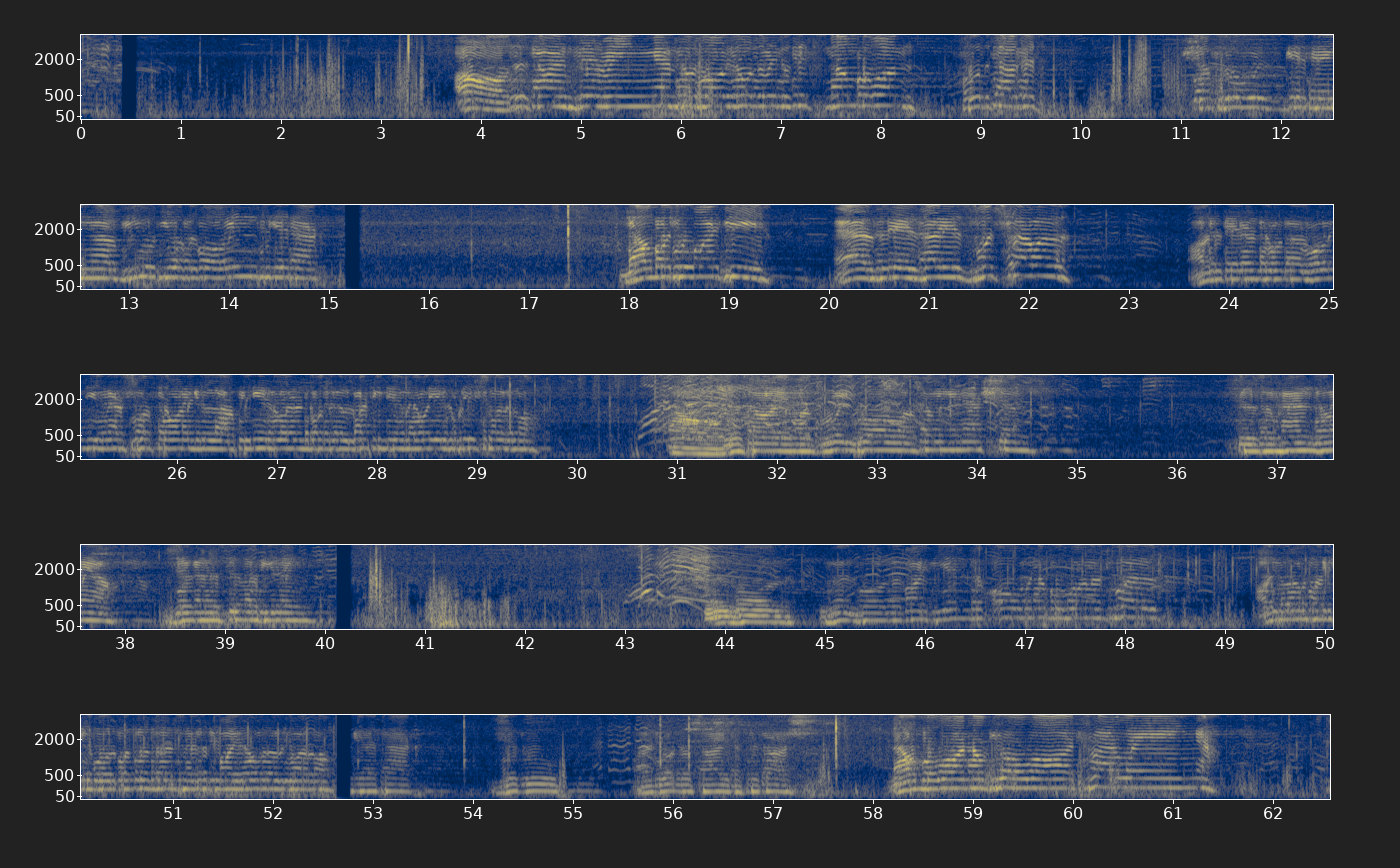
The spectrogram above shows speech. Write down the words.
Oh, this time clearing and third ball is all the way to six. Number one for the target. Shafru is getting a beauty of the ball into the attack. Number two might be as it is. That is much travel. ആദ്യത്തെ രണ്ട് പന്ത് bowling ടീമിന് ആശ്വാസമാണെങ്കിൽ പിന്നീടുള്ള രണ്ട് പന്തുകൾ batting ടീമിന് വലിയൊരു പ്രതീക്ഷ നൽകുന്നു Oh, this time a great ball coming in action. Still some hands on air. Jagan is still appealing. Well bowled. Well bowled. That might be end of over number one and 12. ആദ്യം അവസാനിക്കുമ്പോൾ പന്ത്രണ്ട് റൺസിനകൃത്യമായി ഓവറുകൾ മാറുന്നു In attack. Jagu. And on the side, Prakash. Number one of the over traveling.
